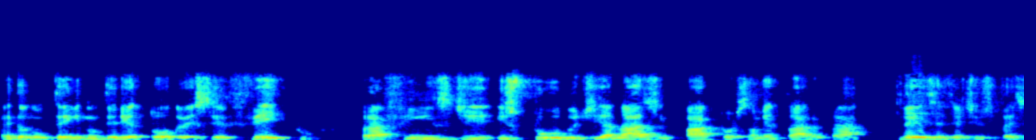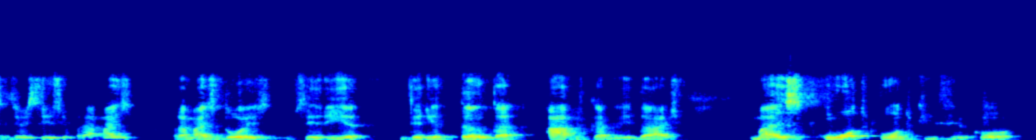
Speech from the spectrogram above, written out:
ainda não, tem, não teria todo esse efeito para fins de estudo, de análise de impacto orçamentário para três exercícios, para esse exercício e para mais, mais dois, não seria, não teria tanta aplicabilidade. Mas um outro ponto que ficou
